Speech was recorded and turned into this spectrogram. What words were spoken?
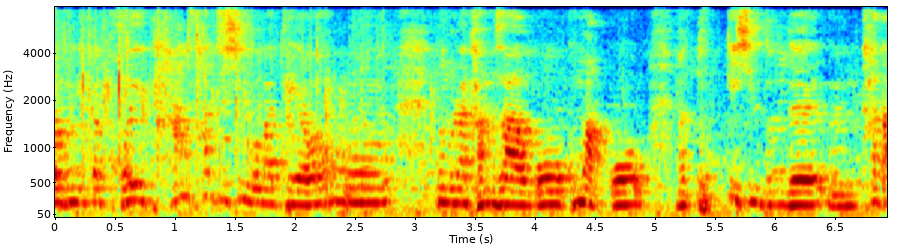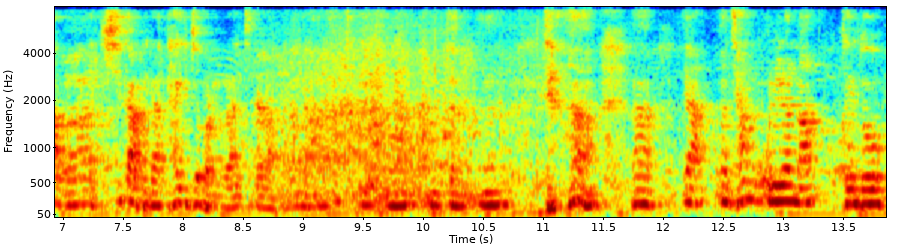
내가 보니까 거의 다 사주신 것 같아요. 너무나 감사하고 고맙고 아, 토끼신 분들 음, 가다가 지갑이나 다 잊어버리라 하시더라고요. 음, 자, 아, 장 어, 올려놔. 그래도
